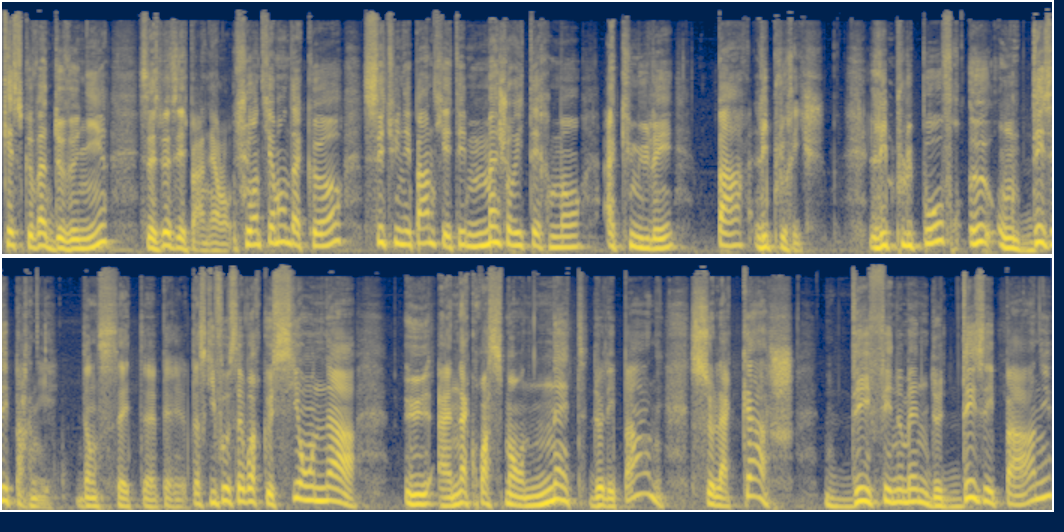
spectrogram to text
qu'est-ce que va devenir cette espèce d'épargne? Alors, je suis entièrement d'accord, c'est une épargne qui a été majoritairement accumulée par les plus riches. Les plus pauvres, eux, ont désépargné dans cette période. Parce qu'il faut savoir que si on a eu un accroissement net de l'épargne, cela cache des phénomènes de désépargne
